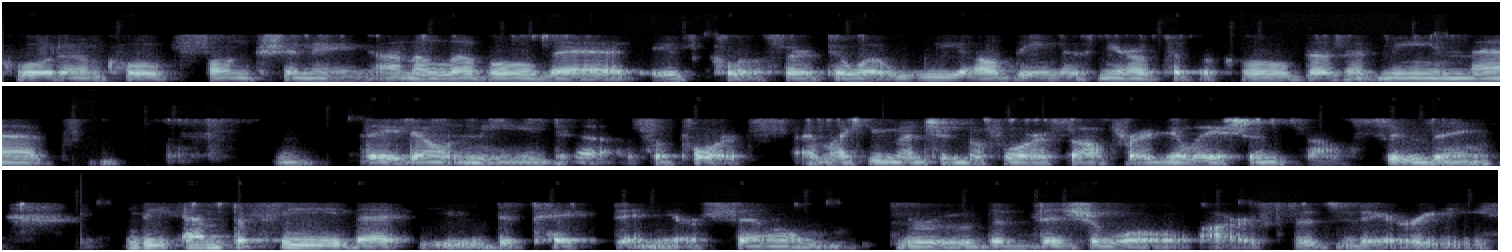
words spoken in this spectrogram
quote unquote functioning on a level that is closer to what we all deem as neurotypical doesn't mean that they don't need uh, supports. And like you mentioned before, self regulation, self soothing. The empathy that you depict in your film through the visual arts is very,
